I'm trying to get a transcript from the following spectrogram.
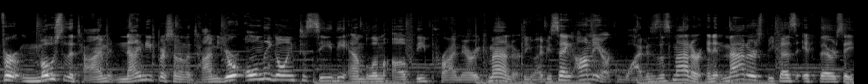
for most of the time 90 percent of the time you're only going to see the emblem of the primary commander. So you might be saying omniarch why does this matter? And it matters because if there's a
